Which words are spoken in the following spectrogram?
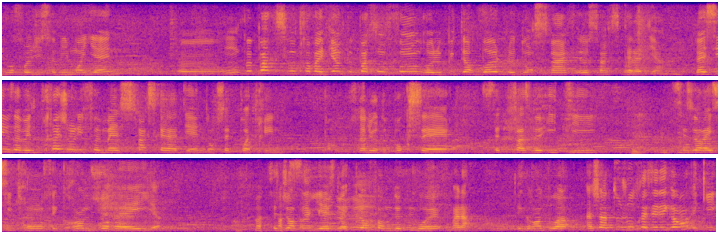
de morphologie semi-moyenne. Euh, on peut pas, si on travaille bien, on ne peut pas confondre le Peter Ball, le Don Sphinx et le Sphinx canadien. Là, ici, vous avez une très jolie femelle Sphinx canadienne, donc cette poitrine, cette allure de boxer, cette face de E.T., ses oreilles citron, ses grandes oreilles, cette gentillesse, la queue en forme de queue, voilà, les grands doigts. Un chat toujours très élégant et qui,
